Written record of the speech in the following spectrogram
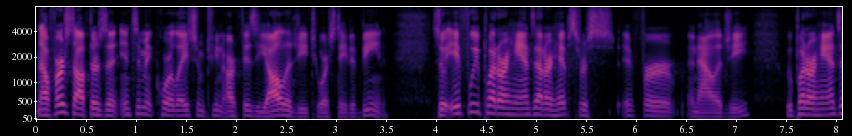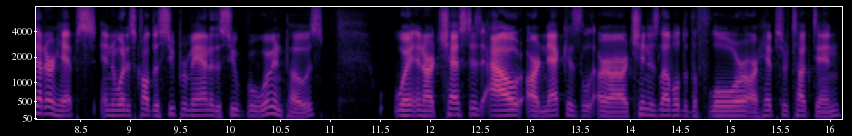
Now, first off, there's an intimate correlation between our physiology to our state of being. So, if we put our hands at our hips, for for analogy, we put our hands at our hips in what is called the Superman or the Superwoman pose when our chest is out, our neck is or our chin is level to the floor, our hips are tucked in,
